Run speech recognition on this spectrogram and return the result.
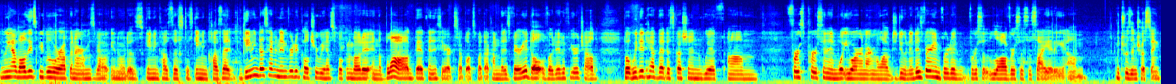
And we have all these people who are up in arms about, you know, does gaming cause this? Does gaming cause that? Gaming does have an inverted culture. We have spoken about it in the blog, badfantasyrx.blogspot.com, that is very adult. Avoid it if you're a child. But we did have that discussion with um, first person and what you are and aren't allowed to do. And it is very inverted versus law versus society, um, which was interesting.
